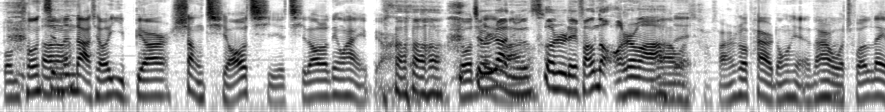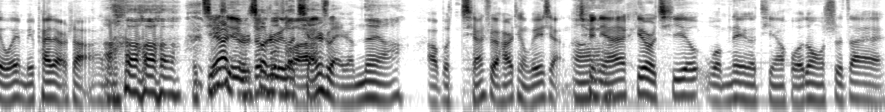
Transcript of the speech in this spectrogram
我们从金门大桥一边儿上桥骑，骑到了另外一边儿，就是让你们测试这防抖是啊！吗？我操，反正说拍点东西，但是我除了累，我也没拍点啥。机没让你器是测试真不错啊个潜水什么的呀？啊，不，潜水还是挺危险的。啊去年 Hero 七我们那个体验活动是在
